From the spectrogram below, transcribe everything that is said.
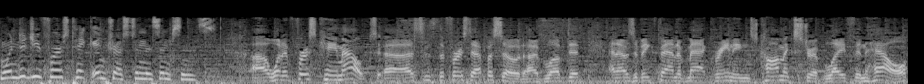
When did you first take interest in The Simpsons? Uh, when it first came out, uh, since the first episode, I've loved it, and I was a big fan of Matt Groening's comic strip Life in Hell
